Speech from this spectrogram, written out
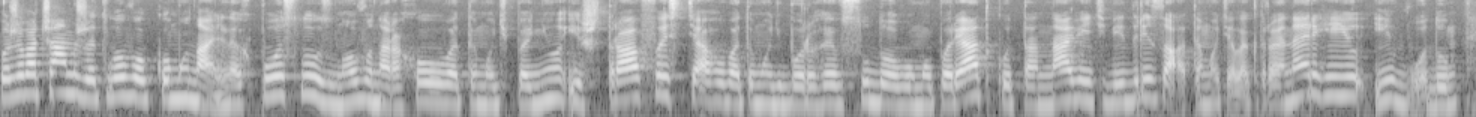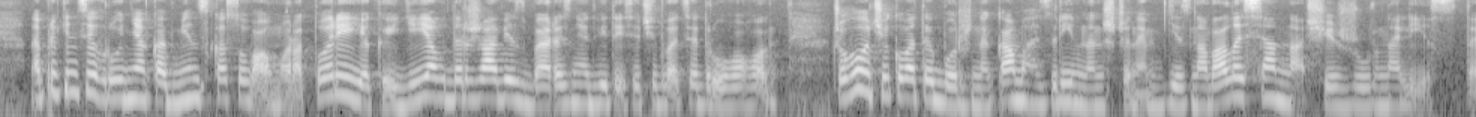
Споживачам житлово-комунальних послуг знову нараховуватимуть пеню і штрафи, стягуватимуть борги в судовому порядку та навіть відрізатимуть електроенергію і воду. Наприкінці грудня Кабмін скасував мораторій, який діяв в державі з березня 2022-го. Чого очікувати боржникам з Рівненщини? Дізнавалися наші журналісти.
